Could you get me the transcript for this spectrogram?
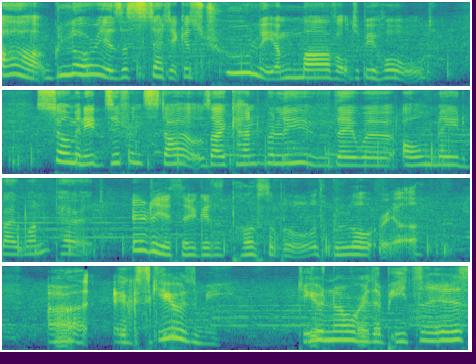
Ah, Gloria's aesthetic is truly a marvel to behold. So many different styles, I can't believe they were all made by one parrot. Anything is possible with Gloria. Uh, excuse me. Do you know where the pizza is?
